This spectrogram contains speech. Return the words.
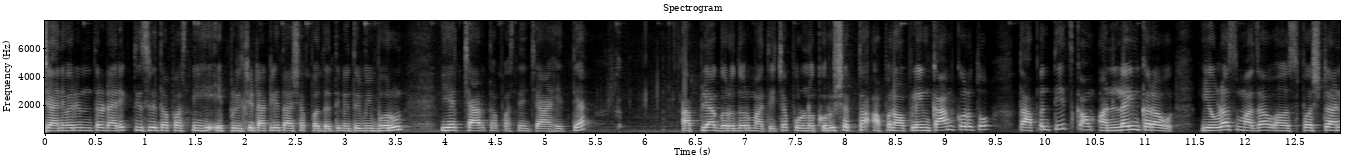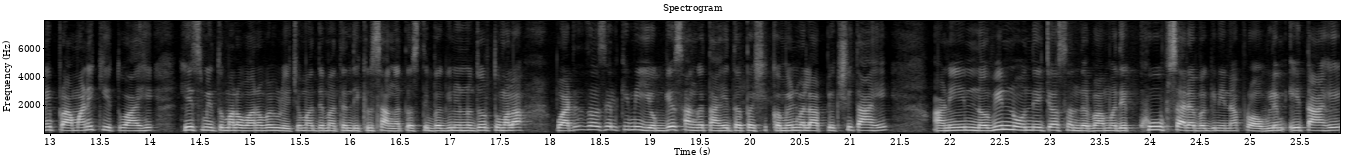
जानेवारीनंतर डायरेक्ट तिसरी तपासणी ही एप्रिलची टाकली तर अशा पद्धतीने तुम्ही भरून या चार तपासण्या ज्या आहेत त्या आपल्या गरोदर मातेच्या पूर्ण करू शकता. आपण ऑफलाईन काम करतो तर आपण तेच काम ऑनलाईन करावं. एवढाच माझा स्पष्ट आणि प्रामाणिक हेतू आहे. हेच मी तुम्हाला वारंवार व्हिडिओच्या माध्यमातून देखील सांगत असते. भगिनीनं जर तुम्हाला वाटत असेल की मी योग्य सांगत आहे तर तशी कमेंट मला अपेक्षित आहे. आणि नवीन नोंदणीच्या संदर्भामध्ये खूप साऱ्या भगिनींना प्रॉब्लेम येत आहे.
